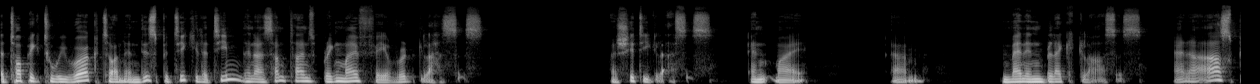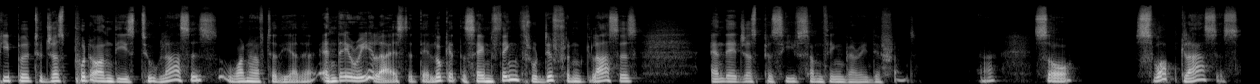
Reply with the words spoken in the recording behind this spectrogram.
a topic to be worked on in this particular team, then I sometimes bring my favorite glasses, my shitty glasses, and my um, men in black glasses. And I ask people to just put on these two glasses, one after the other, and they realize that they look at the same thing through different glasses and they just perceive something very different. Yeah? So swap glasses.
